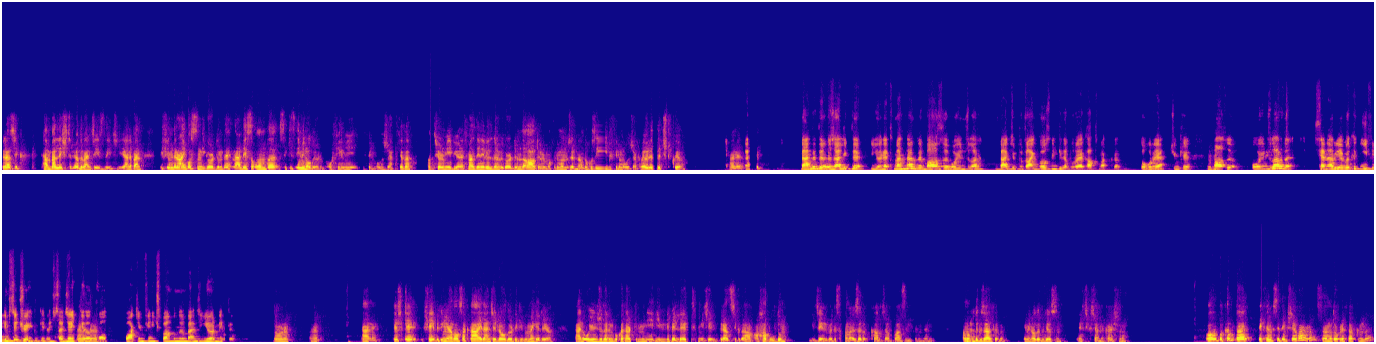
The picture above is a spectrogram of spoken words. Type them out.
Birazcık tembelleştiriyordu bence izleyiciyi. Yani ben bir filmde Ryan Gosling'i gördüğümde neredeyse onda 8 emin oluyorum. O film iyi bir film olacak. Ya da atıyorum iyi bir yönetmen Denis Villeneuve'ü gördüğümde a diyorum o film onun üzerinden 9 iyi bir film olacak. Ve öyle de çıkıyor. Yani Bende de özellikle yönetmenler ve bazı oyuncular bence bu Ryan Gosling'i de buraya katmak doğru yani. Çünkü bazı oyuncular da senaryoya bakıp iyi film seçiyor gibi geliyor. Mesela Jake evet, Gyllenhaal, evet. Joaquin Phoenix falan bunların bence iyi örnekleri. Doğru. Evet. Yani keşke şey bir dünyada olsak daha eğlenceli olurdu gibime geliyor. Yani oyuncuların bu kadar filmin iyiliğini belli etmeyeceği, birazcık daha aha buldum diyeceğin böyle sana özel kalacak bazı filmlerin. Ama bu da güzel tabii. Emin olabiliyorsun ne çıkacağını karşına. Valla bakalım daha eklemek istediğim bir şey var mı sinematografi hakkında?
